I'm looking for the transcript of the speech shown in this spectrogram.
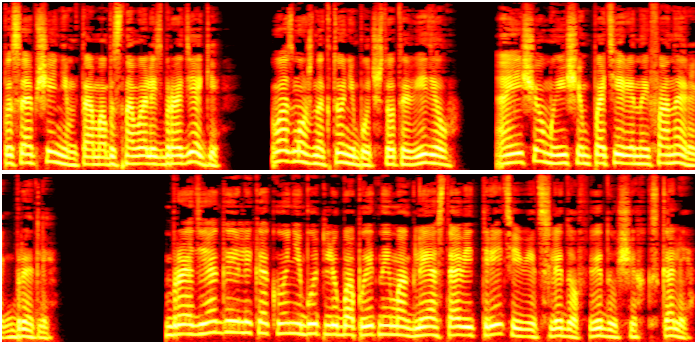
По сообщениям, там обосновались бродяги. Возможно, кто-нибудь что-то видел. А еще мы ищем потерянный фонарик Брэдли. Бродяга или какой-нибудь любопытный могли оставить третий вид следов, ведущих к скале.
